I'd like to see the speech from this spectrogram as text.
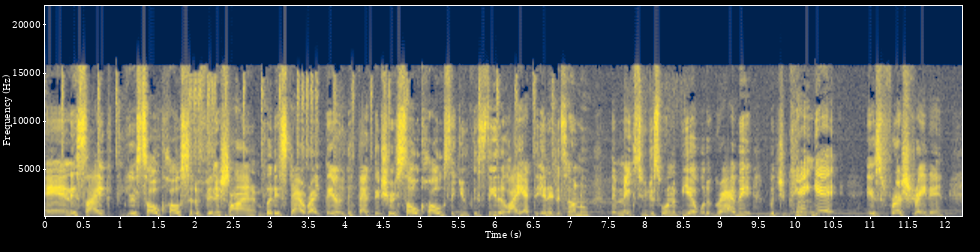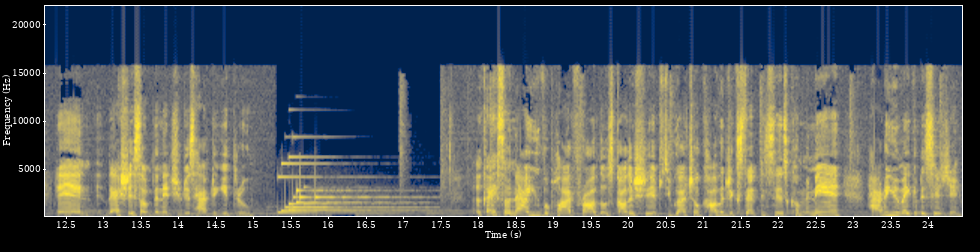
and it's like you're so close to the finish line but it's that right there. The fact that you're so close and you can see the light at the end of the tunnel that makes you just want to be able to grab it but you can't get is frustrating. And that's just something that you just have to get through. Okay so now you've applied for all those scholarships. You got your college acceptances coming in. How do you make a decision?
